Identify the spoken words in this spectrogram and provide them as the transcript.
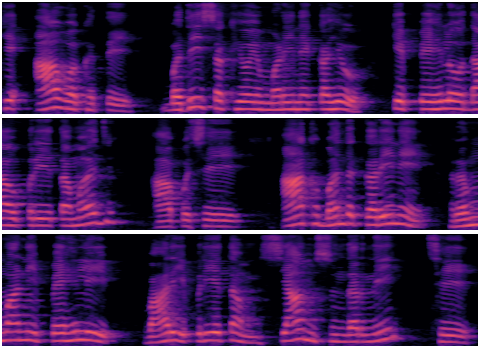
કે આ વખતે બધી સખીઓએ મળીને કહ્યું કે પહેલો દાવ પ્રિયતમ જ આપશે. આંખ બંધ કરીને રમવાની પહેલી વારી પ્રિયતમ શ્યામ સુંદરની છે.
